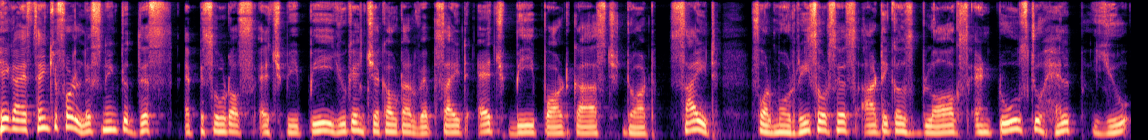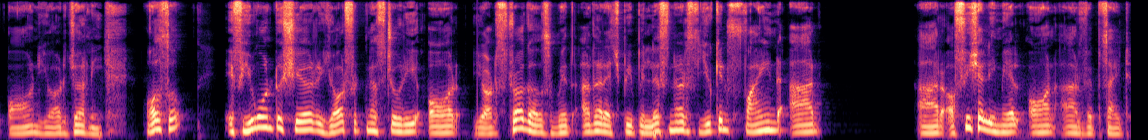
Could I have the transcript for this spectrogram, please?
Hey guys, thank you for listening to this episode of HBP. You can check out our website hbpodcast.site for more resources, articles, blogs, and tools to help you on your journey. Also, if you want to share your fitness story or your struggles with other HBP listeners, you can find our, our official email on our website.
